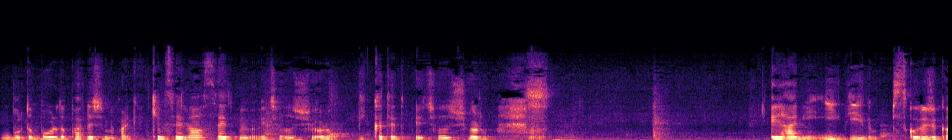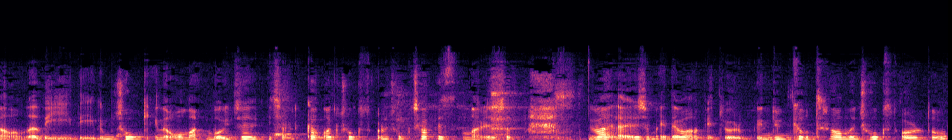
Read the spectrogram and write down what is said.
Burada bu arada paylaşım yaparken kimseyi rahatsız etmemeye çalışıyorum. Dikkat etmeye çalışıyorum. Yani iyi değilim. Psikolojik anlamda da iyi değilim. Çok yine olay boyunca içeride kalmak çok zor. Çok çaresizler yaşadım. Ve hala yaşamaya devam ediyorum. Dünkü o travma çok zordu.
